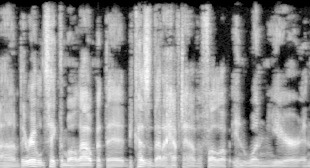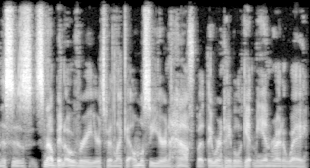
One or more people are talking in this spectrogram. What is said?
Um, they were able to take them all out, but the, because of that, I have to have a follow up in one year. And this is, it's now been over a year. It's been like almost a year and a half, but they weren't able to get me in right away.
